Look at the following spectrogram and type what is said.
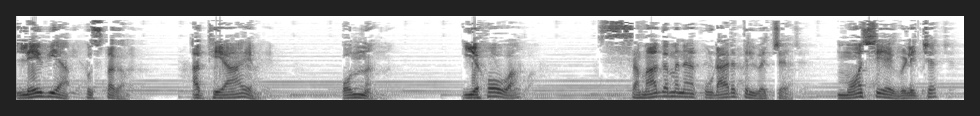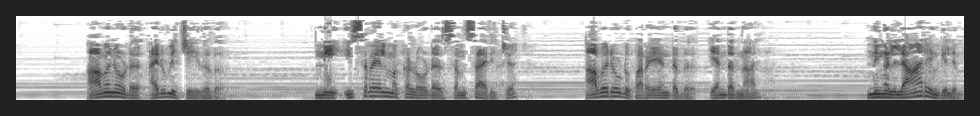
ലേവ്യ പുസ്തകം അധ്യായം ഒന്ന്. യഹോവ സമാഗമന കൂടാരത്തിൽ വെച്ച് മോശയെ വിളിച്ച് അവനോട് അരുളി ചെയ്തത്. നീ ഇസ്രായേൽ മക്കളോട് സംസാരിച്ച് അവരോട് പറയേണ്ടത് എന്തെന്നാൽ നിങ്ങളിൽ ആരെങ്കിലും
